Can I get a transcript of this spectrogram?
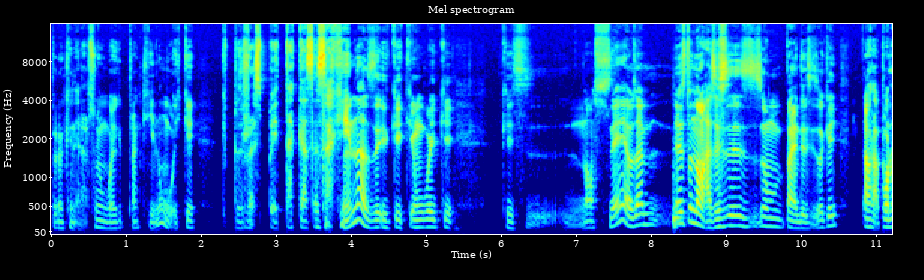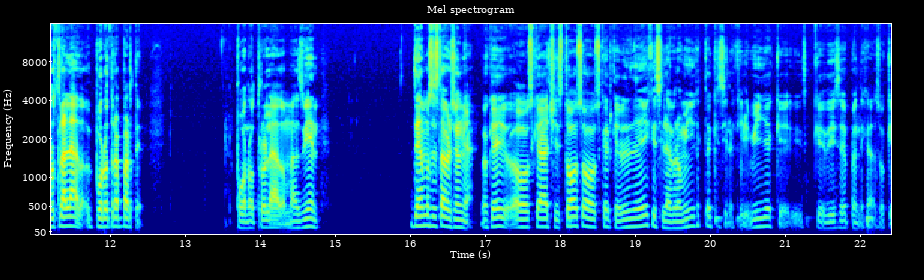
Pero en general soy un güey tranquilo, un güey que, que pues respeta casas ajenas, que, que un güey que, que no sé, o sea, esto no más, es, es un paréntesis, ¿ok? Ahora, por otro lado, por otra parte, por otro lado, más bien, tenemos esta versión mía, ¿ok? Oscar chistoso, Oscar que, que si la bromita, que si la jiribilla, que, que dice pendejadas, ok.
